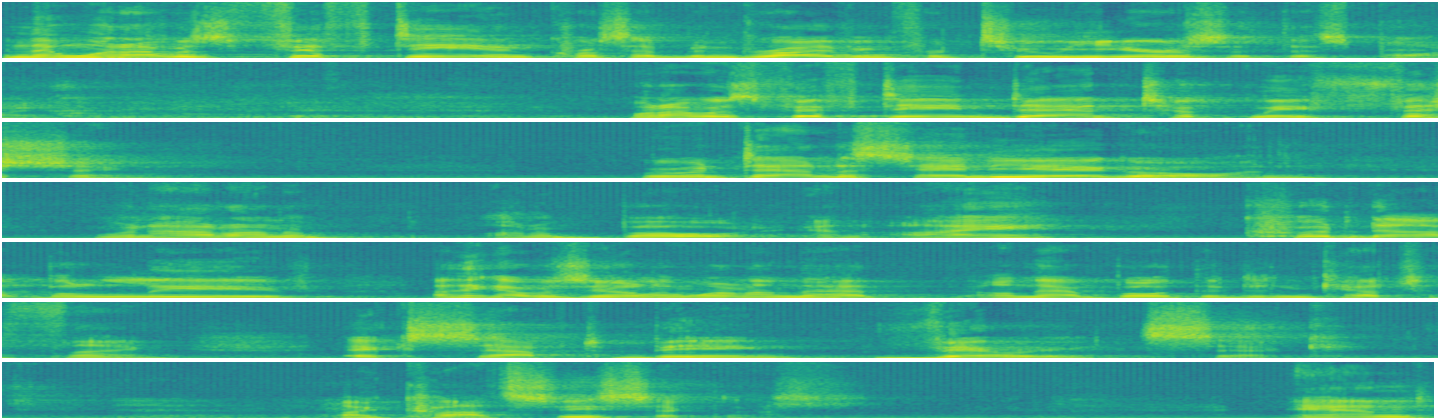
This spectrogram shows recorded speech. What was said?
And then when I was 15, of course, I've been driving for two years at this point. When I was 15, Dad took me fishing. We went down to San Diego and went out on a, on a boat, and I could not believe, I think I was the only one on that, on that boat that didn't catch a thing, except being very sick. I caught seasickness. And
